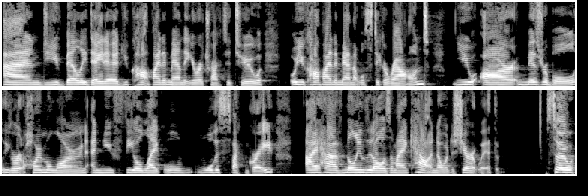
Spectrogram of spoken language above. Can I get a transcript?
and you've barely dated. You can't find a man that you're attracted to, or you can't find a man that will stick around. You are miserable. You're at home alone and you feel like, well, well this is fucking great. I have millions of dollars in my account and no one to share it with. So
